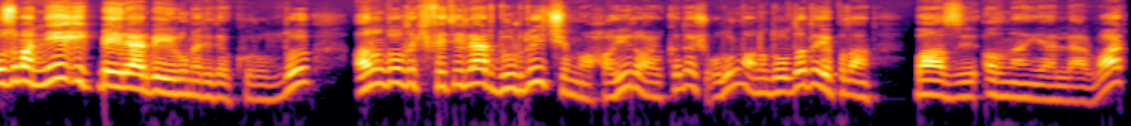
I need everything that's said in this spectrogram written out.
O zaman niye ilk Beylerbeyi Rumeli'de kuruldu? Anadolu'daki fetihler durduğu için mi? Hayır arkadaş olur mu? Anadolu'da da yapılan bazı alınan yerler var.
